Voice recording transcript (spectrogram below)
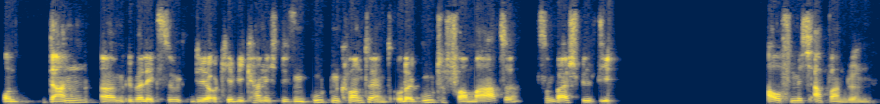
Und dann ähm, überlegst du dir, okay, wie kann ich diesen guten Content oder gute Formate zum Beispiel, die auf mich abwandeln.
